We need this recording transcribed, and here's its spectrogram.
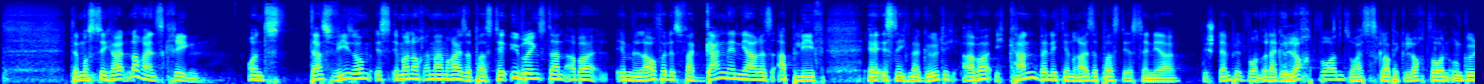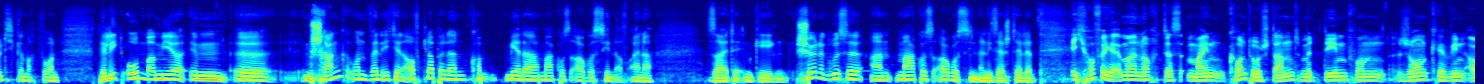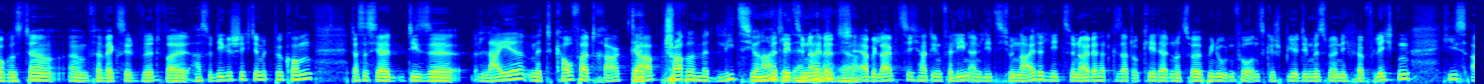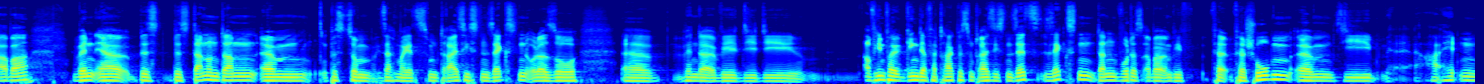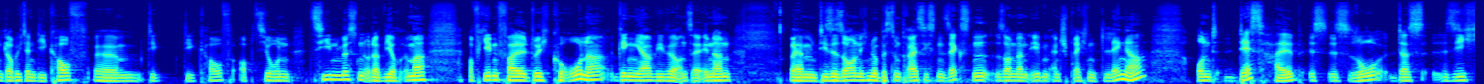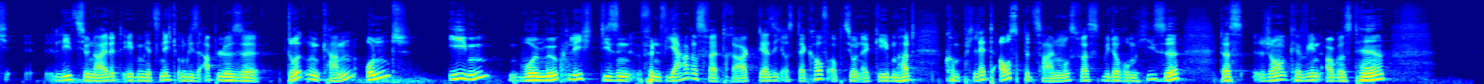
Da musste ich halt noch eins kriegen. Und das Visum ist immer noch in meinem Reisepass, der übrigens dann aber im Laufe des vergangenen Jahres ablief. Er ist nicht mehr gültig, aber ich kann, wenn ich den Reisepass, der ist dann ja gestempelt worden oder gelocht worden, so heißt es glaube ich, gelocht worden, ungültig gemacht worden. Der liegt oben bei mir im, äh, im Schrank und wenn ich den aufklappe, dann kommt mir da Markus Augustin auf einer Seite entgegen. Schöne Grüße an Markus Augustin an dieser Stelle. Ich hoffe ja immer noch, dass mein Kontostand mit dem von Jean-Kevin Augustin ähm, verwechselt wird, weil hast du die Geschichte mitbekommen, dass es ja diese Laie mit Kaufvertrag Der gab Trouble mit Leeds United. mit Leeds ne? United. Ja. RB Leipzig hat ihn verliehen an Leeds United. Leeds United hat gesagt, okay, der hat nur zwölf Minuten für uns gespielt, den müssen wir nicht verpflichten. Hieß aber, wenn er bis, bis dann und dann, ähm, bis zum, ich sag mal jetzt zum 30.06. oder so, äh, wenn da irgendwie die, die, auf jeden Fall ging der Vertrag bis zum 30.06., dann wurde es aber irgendwie ver verschoben. Ähm, die hätten, glaube ich, dann die Kauf, ähm, die die Kaufoption ziehen müssen oder wie auch immer. Auf jeden Fall durch Corona ging ja, wie wir uns erinnern, ähm, die Saison nicht nur bis zum 30.06., sondern eben entsprechend länger. Und deshalb ist es so, dass sich Leeds United eben jetzt nicht um diese Ablöse drücken kann und ihm wohl möglich diesen Fünfjahresvertrag, der sich aus der Kaufoption ergeben hat, komplett ausbezahlen muss, was wiederum hieße, dass Jean-Kevin Augustin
